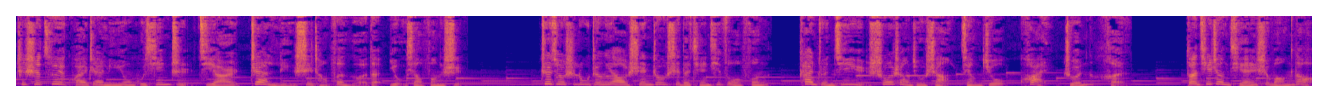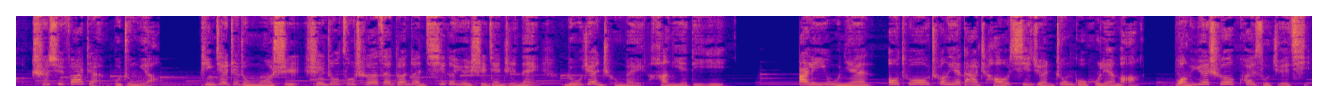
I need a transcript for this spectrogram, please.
这是最快占领用户心智，继而占领市场份额的有效方式。这就是陆正耀神州市的前期作风。看准机遇，说上就上，讲究快、准、狠。短期挣钱是王道，持续发展不重要。凭借这种模式，神州租车在短短七个月时间之内，如愿成为行业第一。二零一五年，O to O 创业大潮席卷中国互联网，网约车快速崛起。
